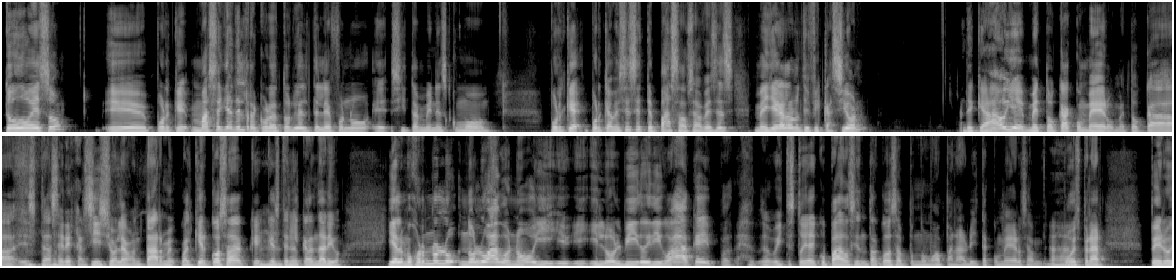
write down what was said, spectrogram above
todo eso, eh, porque más allá del recordatorio del teléfono, eh, sí también es como, porque, porque a veces se te pasa, o sea, a veces me llega la notificación de que, ah, oye, me toca comer o me toca este, hacer ejercicio, levantarme, cualquier cosa que, que esté en el calendario. Y a lo mejor no lo, no lo hago, ¿no? Y, y, lo olvido y digo, ah, ok, pues ahorita estoy ocupado haciendo otra cosa, pues no me voy a parar ahorita a comer, o sea, puedo esperar. Pero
